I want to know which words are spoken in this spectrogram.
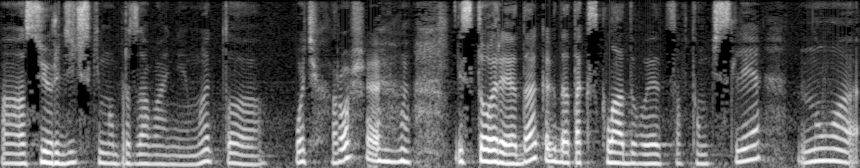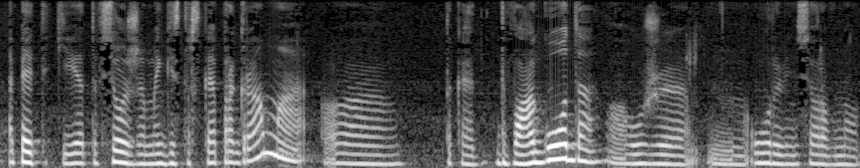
э, с юридическим образованием. Это очень хорошая история, да, когда так складывается в том числе. Но, опять-таки, это все же магистрская программа, э, такая два года, э, уже уровень все равно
